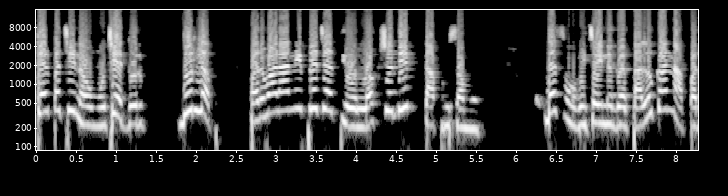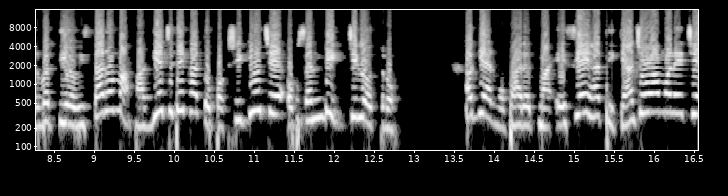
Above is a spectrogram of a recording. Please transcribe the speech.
ત્યાર પછી નવમું છે દુર્લભ પરવાળાની પ્રજાતિઓ લક્ષદ્વીપ ટાપુ સમૂહ. દસમું, વિજયનગર તાલુકાના પર્વતીય વિસ્તારોમાં ભાગ્યે જ દેખાતું પક્ષી કયું છે? ઓપ્શન બી ચિલોત્રો. અગિયારમું, ભારતમાં એશિયાઈ હાથી ક્યાં જોવા મળે છે?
